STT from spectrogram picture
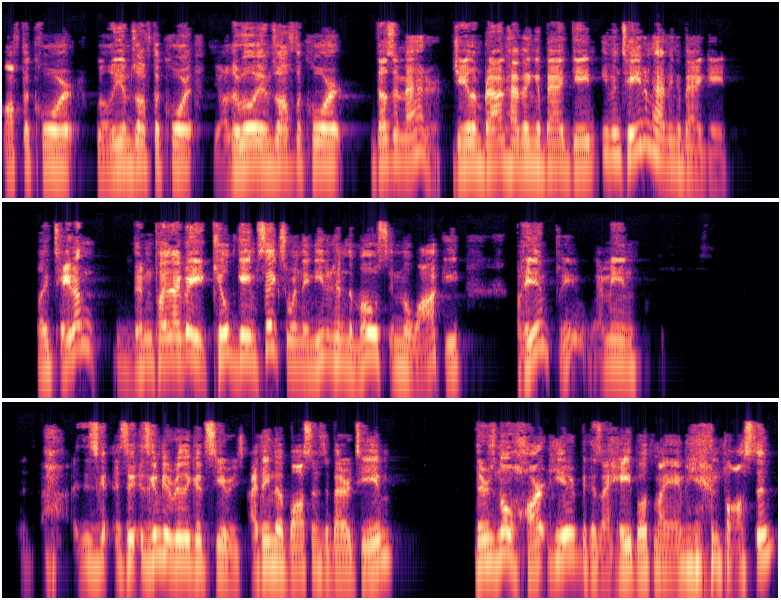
off the court, Williams off the court, the other Williams off the court. Doesn't matter. Jaylen Brown having a bad game, even Tatum having a bad game. Like Tatum didn't play that great. He killed game six when they needed him the most in Milwaukee, but he didn't. he- I mean, it's, it's, it's going to be a really good series. I think that Boston's a better team. There's no heart here because I hate both Miami and Boston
